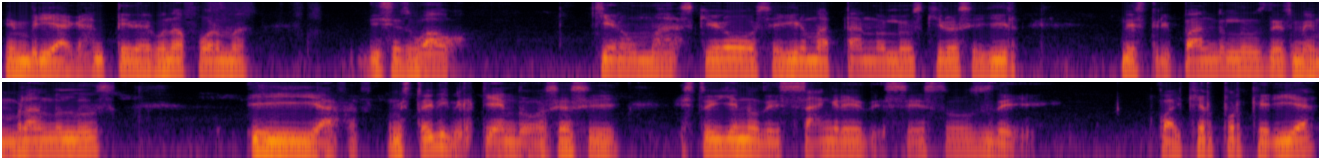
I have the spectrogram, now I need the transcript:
embriagante de alguna forma. Dices, wow, quiero más, quiero seguir matándolos, quiero seguir destripándolos, desmembrándolos. Y me estoy divirtiendo, o sea, si estoy lleno de sangre, de sesos, de cualquier porquería.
